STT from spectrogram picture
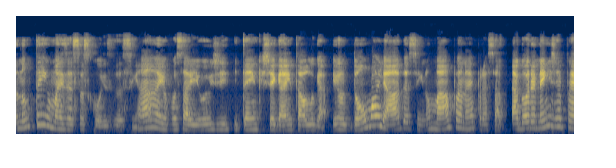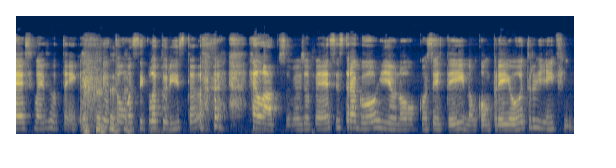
eu não tenho mais essas coisas assim, ah, eu vou sair hoje e tenho que chegar em tal lugar. Eu dou uma olhada assim no mapa, né, para saber. Agora nem GPS, mas eu tenho. eu tô uma cicloturista relapso. Meu GPS estragou e eu não consertei, não comprei outro e enfim,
